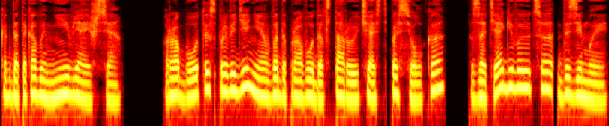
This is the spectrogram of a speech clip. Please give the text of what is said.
когда таковым не являешься. Работы с проведением водопровода в старую часть поселка затягиваются до зимы,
